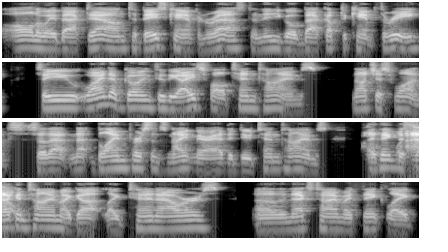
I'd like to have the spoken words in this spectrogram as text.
all the way back down to base camp and rest, and then you go back up to camp three. So you wind up going through the ice fall ten times, not just once. So that n- blind person's nightmare I had to do ten times. I think the Wow. second time I got like ten hours. Uh, the next time I think like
